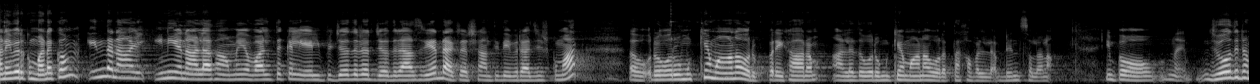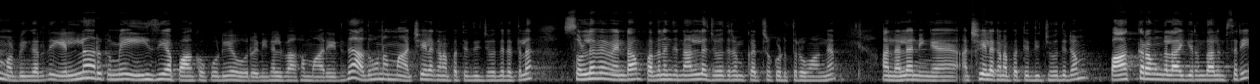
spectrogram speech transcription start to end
அனைவருக்கும் வணக்கம். இந்த நாள் இனிய நாளாக அமைய வாழ்த்துக்கள் ஏழ்பி ஜோதிடர் ஜோதிடாசிரியர் டாக்டர் சாந்தி தேவி ராஜேஷ்குமார். ஒரு ஒரு முக்கியமான ஒரு பரிகாரம் அல்லது ஒரு முக்கியமான ஒரு தகவல் அப்படின்னு சொல்லலாம். இப்போது ஜோதிடம் அப்படிங்கிறது எல்லாருக்குமே ஈஸியாக பார்க்கக்கூடிய ஒரு நிகழ்வாக மாறிடுது. அதுவும் நம்ம அட்சயலக்கண பத்தி ஜோதிடத்தில் சொல்லவே வேண்டாம். பதினஞ்சு நாளில் ஜோதிடம் கற்றுக் கொடுத்துருவாங்க. அதனால் நீங்கள் அட்சயலக்கண பத்தி ஜோதிடம் பார்க்குறவங்களாக இருந்தாலும் சரி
